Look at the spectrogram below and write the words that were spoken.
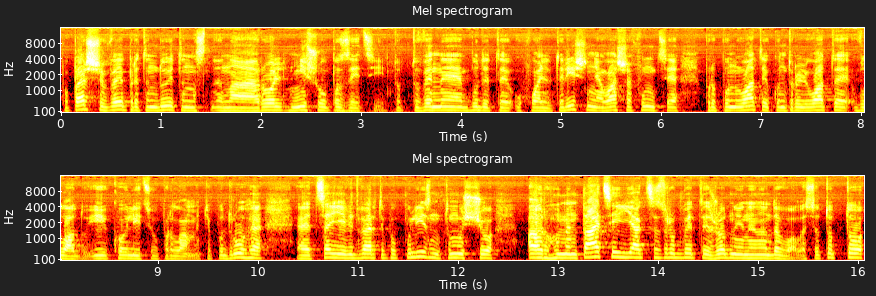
По-перше, ви претендуєте на, роль нішу опозиції, тобто ви не будете ухвалювати рішення. Ваша функція пропонувати і контролювати владу і коаліцію у парламенті. По-друге, е, це є відвертий популізм, тому що аргументації, як це зробити, жодної не надавалося. Тобто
